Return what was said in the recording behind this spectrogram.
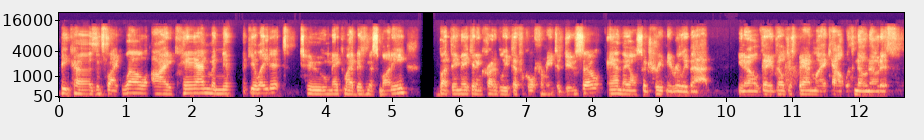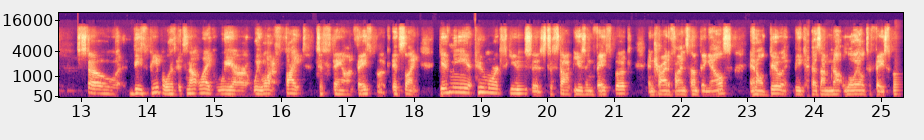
because it's like, well, I can manipulate it to make my business money, but they make it incredibly difficult for me to do so and they also treat me really bad you know, they they'll just ban my account with no notice. So these people, it's not like we are we want to fight to stay on Facebook. It's like give me two more excuses to stop using Facebook and try to find something else, and I'll do it because I'm not loyal to Facebook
